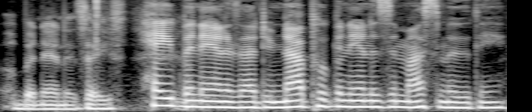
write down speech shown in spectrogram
a banana taste. Hate bananas. I do not put bananas in my smoothie.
